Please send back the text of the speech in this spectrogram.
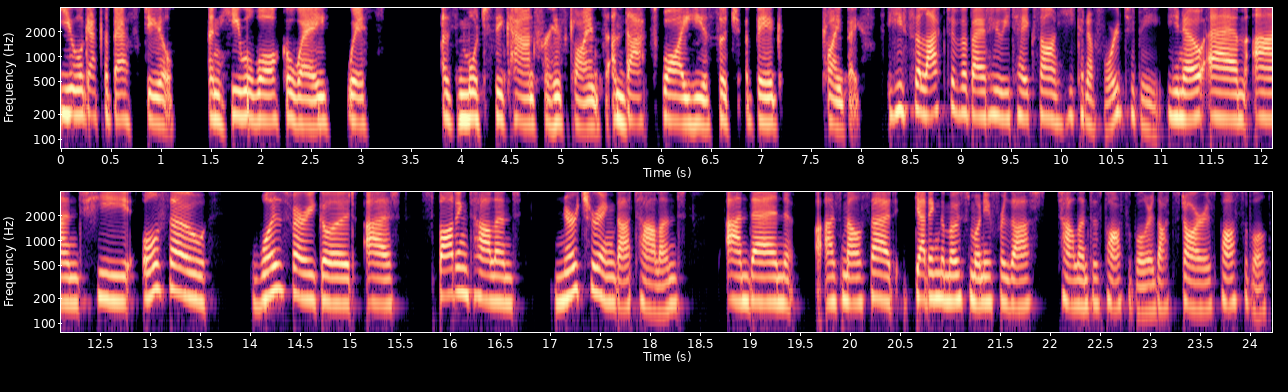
you will get the best deal. And he will walk away with as much as he can for his clients. And that's why he is such a big client base. He's selective about who he takes on. He can afford to be, you know, um, and he also was very good at spotting talent, nurturing that talent, and then, as Mel said, getting the most money for that talent as possible or that star as possible.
